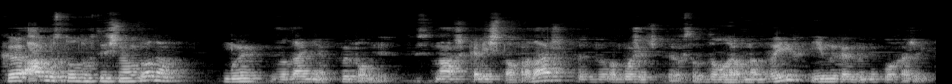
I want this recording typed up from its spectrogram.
К августу 2000 года мы задание выполнили. Наше количество продаж было больше 400 долларов на двоих, и мы как бы неплохо жили.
